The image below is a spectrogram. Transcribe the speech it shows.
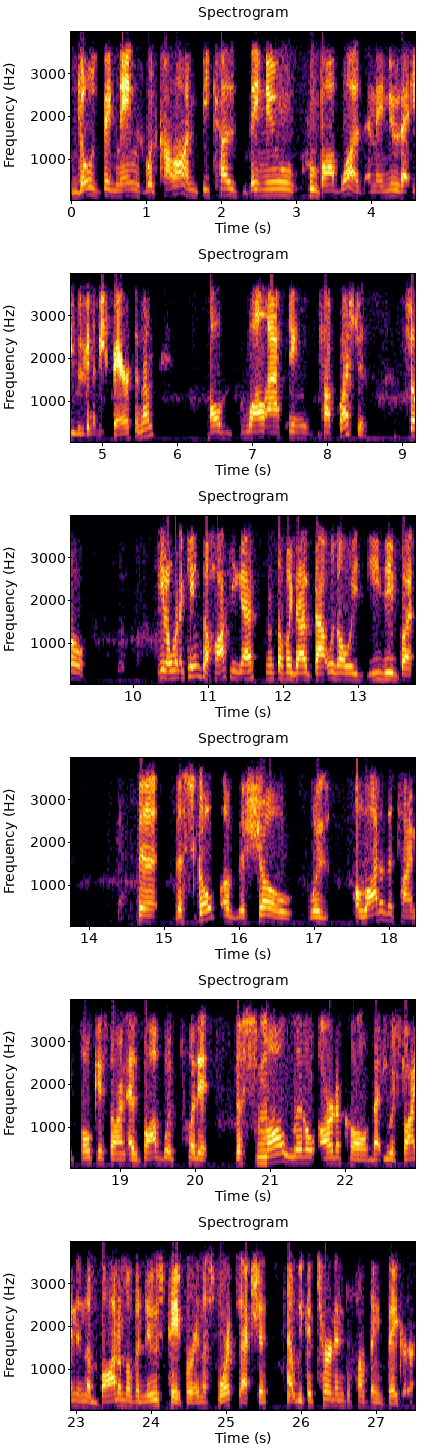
those big names would come on because they knew who Bob was and they knew that he was going to be fair to them all while asking tough questions. So, you know, when it came to hockey guests and stuff like that, that was always easy, but the the scope of the show was a lot of the time focused on as Bob would put it, the small little article that you would find in the bottom of a newspaper in the sports section that we could turn into something bigger.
